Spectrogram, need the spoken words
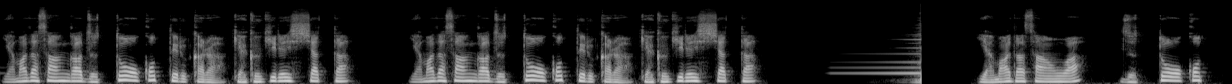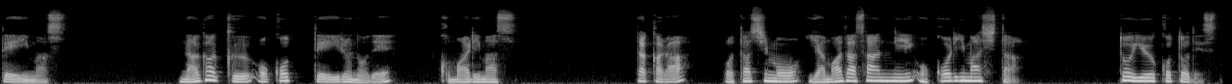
山田さんがずっと怒ってるから逆ギレしちゃった。山田さんがずっと怒ってるから逆ギレしちゃった。山田さんはずっと怒っています。長く怒っているので困ります。だから私も山田さんに怒りました。ということです。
